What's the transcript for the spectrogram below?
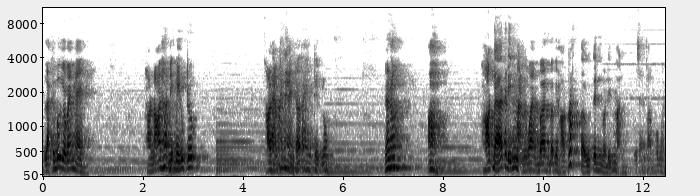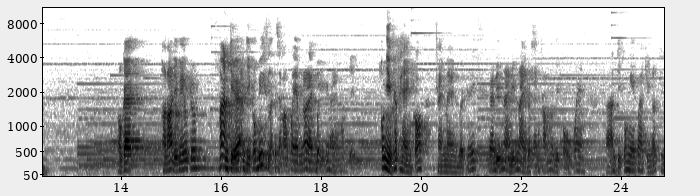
Là khi bước vô bán hàng họ nói hết điểm yếu trước. Họ làm khách hàng trở tay không kịp luôn. Nhớ không? À, họ để cái điểm mạnh qua một bên bởi vì họ rất tự tin vào điểm mạnh của sản phẩm của mình. Ok họ nói điểm yếu trước. Nói anh chị ơi anh chị có biết là cái sản phẩm của em nó đang bị cái này không chị? Có nhiều khách hàng có phàn nàn về cái điểm này điểm này về sản phẩm và dịch vụ của em. À, anh chị có nghe qua chuyện đó chưa?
